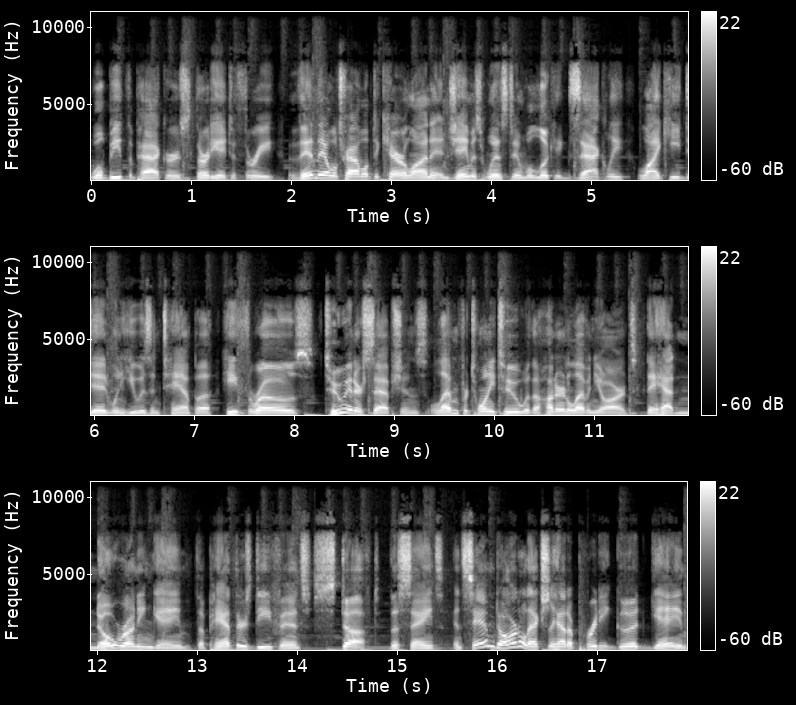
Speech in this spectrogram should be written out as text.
will beat the Packers 38 to 3. Then they will travel up to Carolina, and Jameis Winston will look exactly like he did when he was in Tampa. He throws two interceptions, 11 for 22 with 111 yards. They had no running game. The Panthers defense stuffed the Saints, and Sam Darnold actually had a pretty good game.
